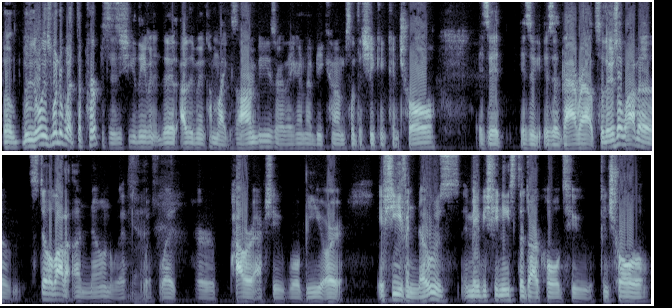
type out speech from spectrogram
but we always wonder what the purpose is. Is she leaving are they going to become like zombies? Are they going to become something she can control is it is it is it that route so there's a lot of still a lot of unknown with Yeah. with what her power actually will be or if she even knows maybe she needs the Darkhold to control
